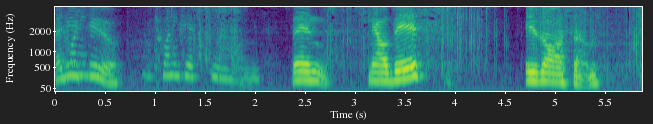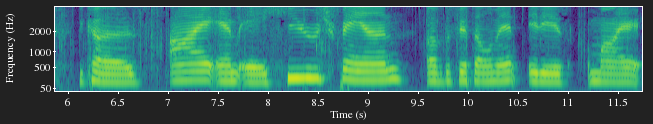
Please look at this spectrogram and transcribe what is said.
I 20, do too. 2015 ones. Then, now this is awesome because I am a huge fan of The Fifth Element. It is my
